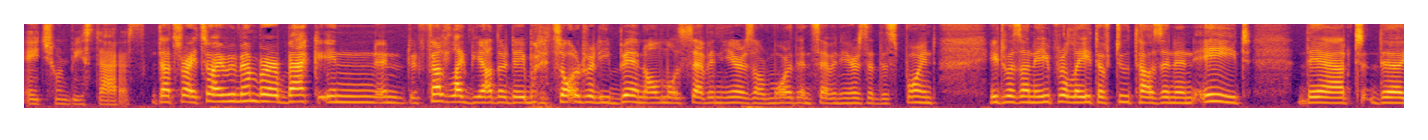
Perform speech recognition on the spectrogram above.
H-1B status. That's right. So I remember back in, and it felt like the other day, but it's already been almost seven years or more than seven years at this point. It was on April 8th of 2008 that the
